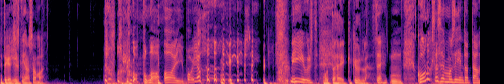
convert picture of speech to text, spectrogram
niin tekeekö se sitten ihan saman? Roplaa aivoja. niin just. Mutta Heikki, kyllä. Se, mm. Kuuluuko semmoisiin tota,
